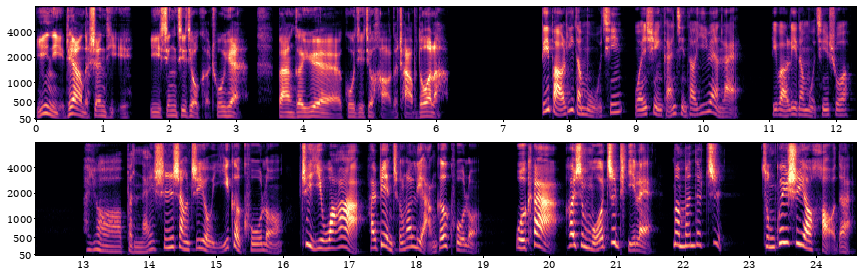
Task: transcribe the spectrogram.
以你这样的身体，一星期就可出院，半个月估计就好的差不多了。”李宝莉的母亲闻讯赶紧到医院来。李宝莉的母亲说：“哎呦，本来身上只有一个窟窿，这一挖啊还变成了两个窟窿。我看还是磨制皮嘞，慢慢的治，总归是要好的。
